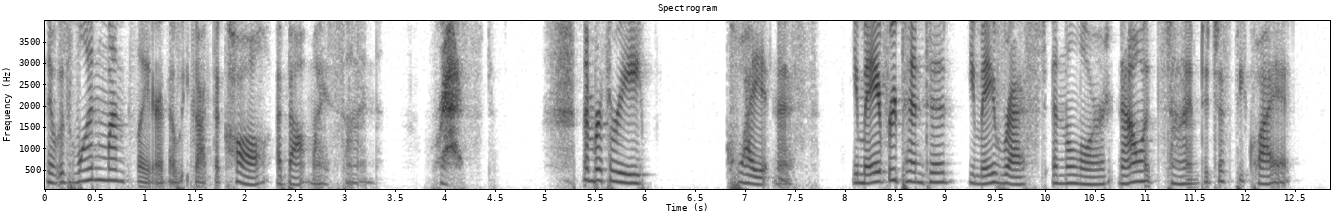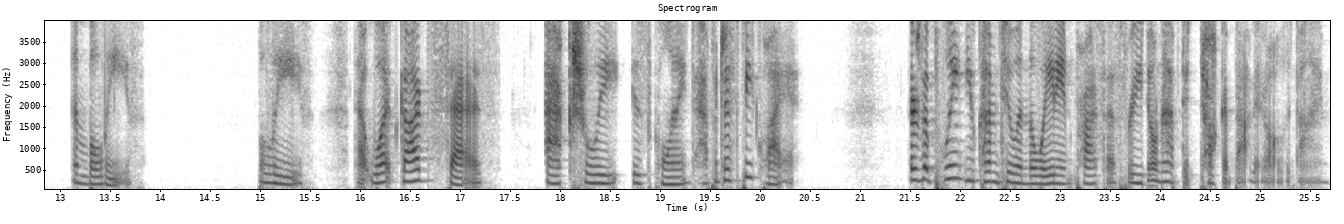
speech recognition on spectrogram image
And it was one month later that we got the call about my son. Rest. Number three, quietness. You may have repented, you may rest in the Lord. Now it's time to just be quiet and believe. Believe that what God says actually is going to happen. Just be quiet. There's a point you come to in the waiting process where you don't have to talk about it all the time.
